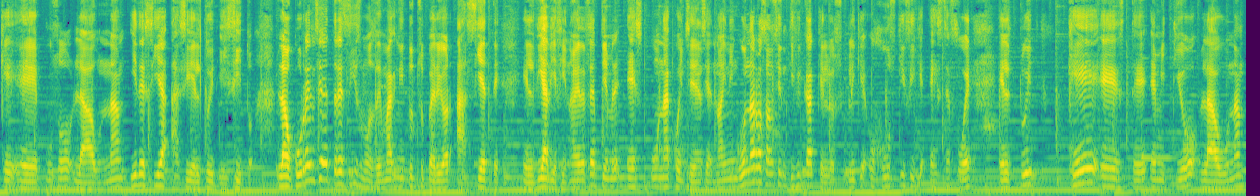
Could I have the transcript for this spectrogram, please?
que eh, puso la UNAM y decía así el tuit, y cito, la ocurrencia de tres sismos de magnitud superior a 7 el día 19 de septiembre es una coincidencia, no hay ninguna razón científica que lo explique o justifique. Este fue el tuit que este, emitió la UNAM,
